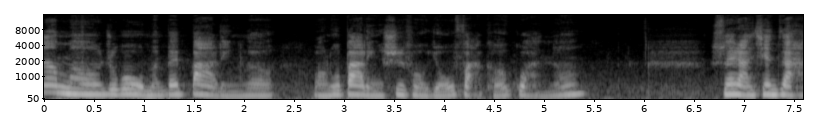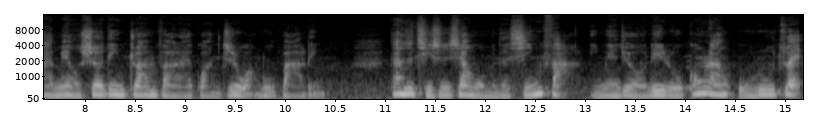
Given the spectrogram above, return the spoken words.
那么，如果我们被霸凌了，网络霸凌是否有法可管呢？虽然现在还没有设定专法来管制网络霸凌，但是其实像我们的刑法里面就有，例如公然侮辱罪、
